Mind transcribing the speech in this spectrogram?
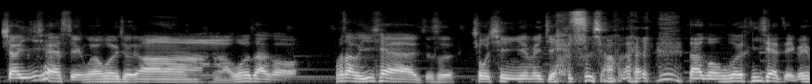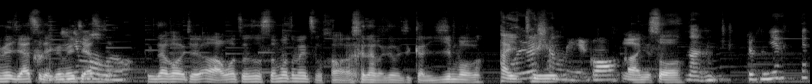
想以前的事情，我我就觉得啊，我咋个？我咋个以前就是学琴也没坚持下来，然后我以前这个也没坚持，那个也没坚持，然后我觉得啊，我真是什么都没做好，然后就就更 emo。还有点像那个啊，你说，人就是你你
